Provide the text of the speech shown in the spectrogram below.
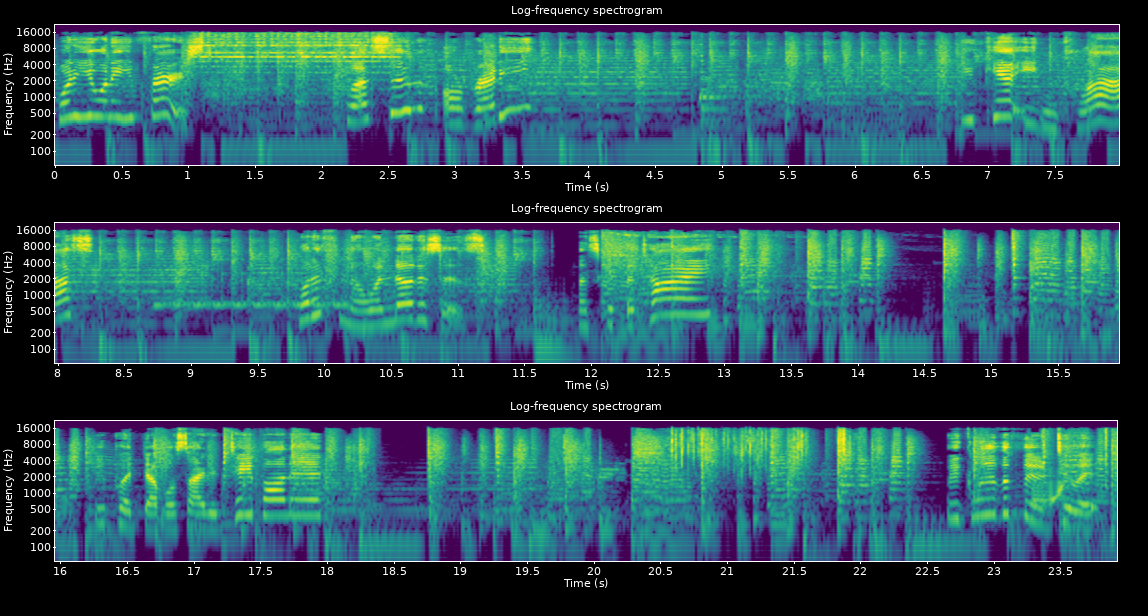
What do you want to eat first? Lesson already? You can't eat in class. What if no one notices? Let's get the tie. We put double-sided tape on it. We glue the food to it.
